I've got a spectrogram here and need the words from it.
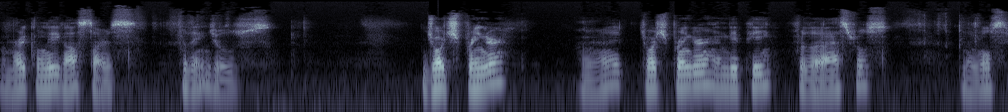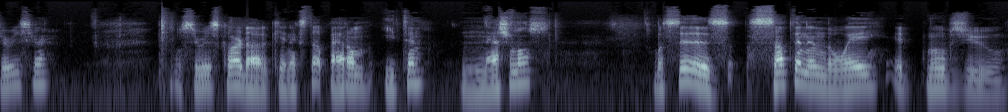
American League All Stars for the Angels. George Springer, all right. George Springer, MVP for the Astros in the World Series here. World Series card. Uh, okay, next up, Adam Eaton, Nationals. What's this? Something in the way it moves you.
